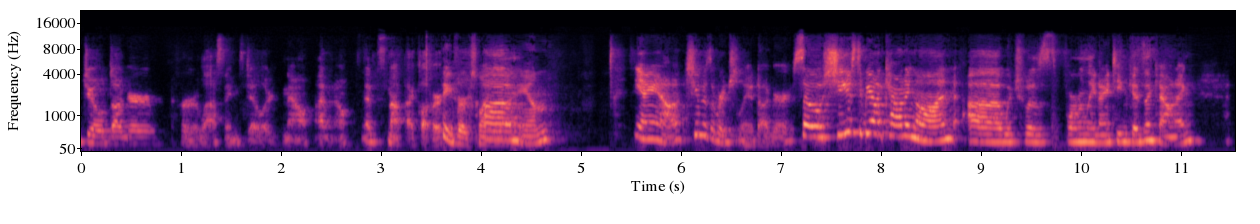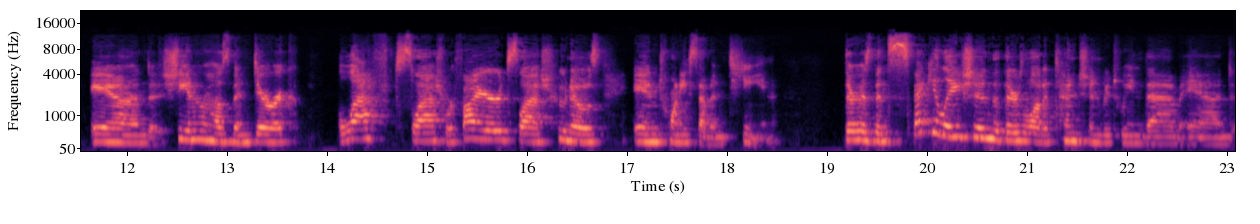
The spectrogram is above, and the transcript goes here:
Jill Duggar, her last name's Dillard now. I don't know. It's not that clever. Thank you for explaining Um, that, Anne. Yeah, yeah. She was originally a Duggar. So she used to be on Counting On, uh, which was formerly 19 Kids and Counting. And she and her husband, Derek, left, slash, were fired, slash, who knows, in 2017. There has been speculation that there's a lot of tension between them and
